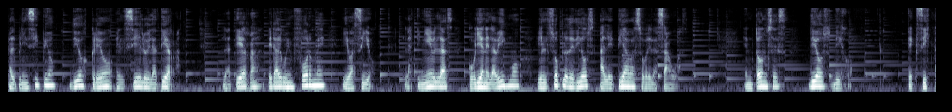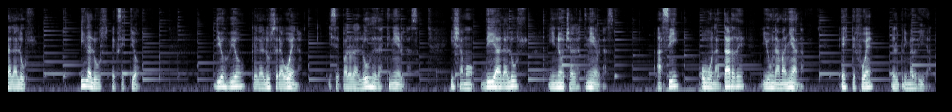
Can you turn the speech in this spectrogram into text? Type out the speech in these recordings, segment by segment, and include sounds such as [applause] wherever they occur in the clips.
Al principio Dios creó el cielo y la tierra. La tierra era algo informe y vacío. Las tinieblas cubrían el abismo y el soplo de Dios aleteaba sobre las aguas. Entonces Dios dijo, que exista la luz. Y la luz existió. Dios vio que la luz era buena, y separó la luz de las tinieblas, y llamó día a la luz y noche a las tinieblas. Así hubo una tarde y una mañana. Este fue el primer día.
